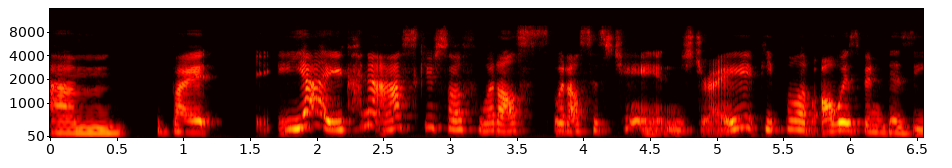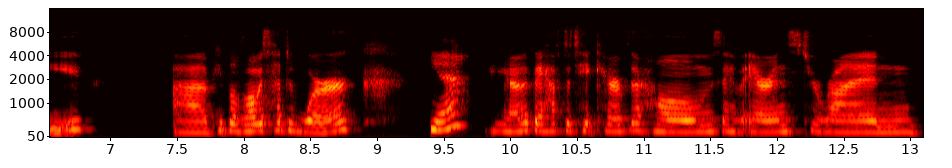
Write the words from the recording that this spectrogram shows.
Um, but yeah, you kind of ask yourself what else what else has changed, right? People have always been busy. Uh, people have always had to work. Yeah. You know, they have to take care of their homes, they have errands to run,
